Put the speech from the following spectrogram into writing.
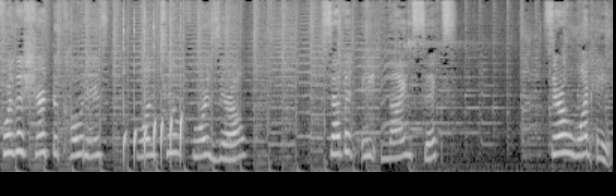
For the shirt, the code is 1240 7896 018.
